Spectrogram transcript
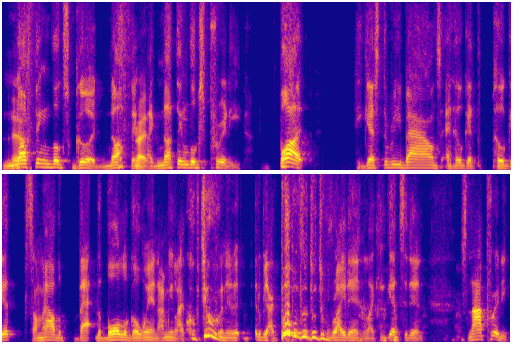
Nothing looks good. Nothing Right. like nothing looks pretty. But he gets the rebounds and he'll get he'll get somehow the bat the ball will go in. I mean, like and it, it'll be like boom, boom, boom, right in. Like he gets it in. It's not pretty.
